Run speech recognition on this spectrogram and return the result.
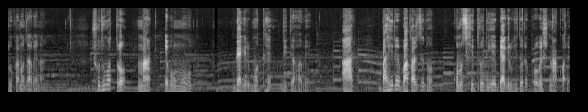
ঢুকানো যাবে না। শুধুমাত্র নাক এবং মুখ ব্যাগের মধ্যে দিতে হবে। আর বাহিরের বাতাস যেন কোনো ছিদ্র দিয়ে ব্যাগের ভিতরে প্রবেশ না করে।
